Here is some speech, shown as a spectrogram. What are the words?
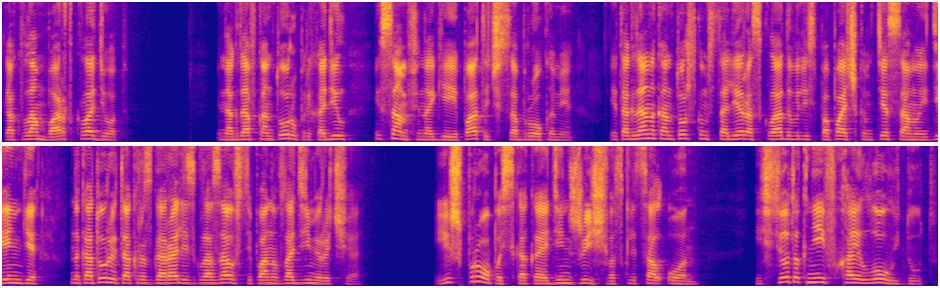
как в ломбард кладет. Иногда в контору приходил и сам Финагей Ипатыч с оброками, и тогда на конторском столе раскладывались по пачкам те самые деньги, на которые так разгорались глаза у Степана Владимировича. «Ишь, пропасть какая деньжищ!» — восклицал он. «И все-то к ней в хайло уйдут.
